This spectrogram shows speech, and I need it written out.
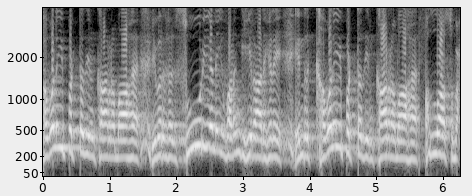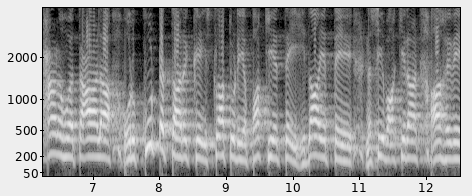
கவலைப்பட்டதின் காரணமாக இவர்கள் சூரியனை வணங்குகிறார்களே என்று கவலைப்பட்டதின் காரணமாக அல்லாஹ் சுப்ஹானஹு தஆலா ஒரு கூட்டத்தாருக்கு இஸ்லாத்துடைய பாக்கியத்தை ஹிதாயத்தை நசீவாக்கினான். ஆகவே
